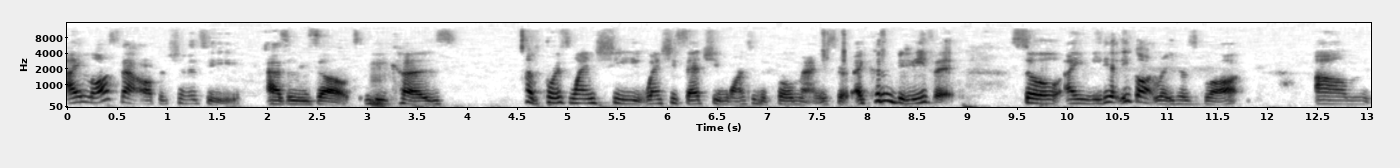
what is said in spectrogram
I lost that opportunity as a result mm. because of course when she when she said she wanted the full manuscript, I couldn't believe it. So I immediately got writer's block. Um,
